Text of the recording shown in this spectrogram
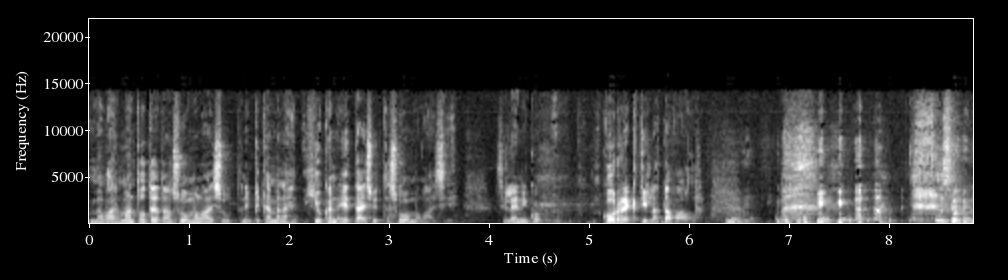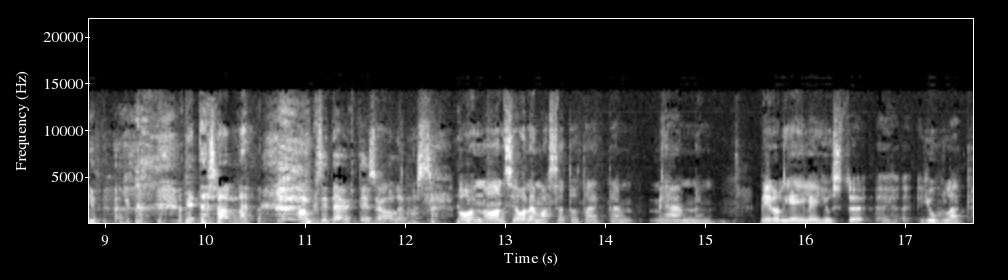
mä varmaan toteutan suomalaisuutta niin pitämällä hiukan etäisyyttä suomalaisiin silleen niin kuin korrektilla tavalla. Mitä Sanna, onko sitä yhteisöä olemassa? On, on se olemassa. Tota, että mehän, meillä oli eilen just juhlat,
